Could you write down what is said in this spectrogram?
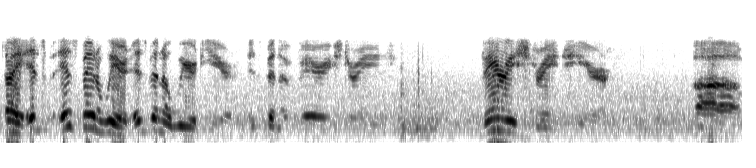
Like, it's it's been weird. It's been a weird year. It's been a very strange, very strange year. Um,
